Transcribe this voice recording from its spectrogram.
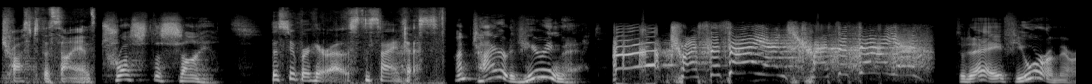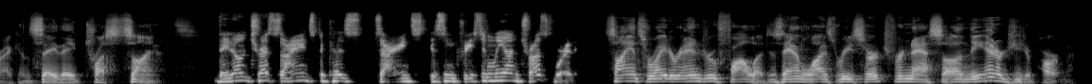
Trust the science. Trust the science. The superheroes, the scientists. I'm tired of hearing that. Trust the science. Trust the science. Today, fewer Americans say they trust science. They don't trust science because science is increasingly untrustworthy. Science writer Andrew Follett has analyzed research for NASA and the Energy Department.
